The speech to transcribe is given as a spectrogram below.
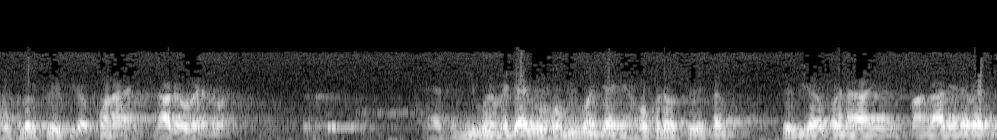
ဟိုခလုတ်ရွှေ့ပြီးတော့ဖွင့်လိုက်လာတော့ပဲတော့အဲဒီမိဘွန်းမကြိုက်ဘူးဟိုမိဘွန်းကြိုက်ရင်ဟိုခလုတ်ရွှေ့လောက်ရွှေ့ပြီးတော့ဖွင့်လိုက်ဘင်္ဂါတွေလည်းပဲဒီ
